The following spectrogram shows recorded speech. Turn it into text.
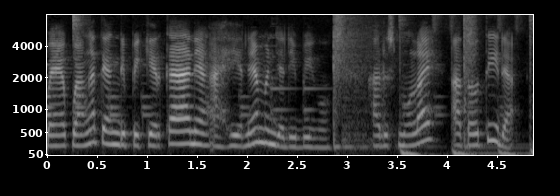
Banyak banget yang dipikirkan yang akhirnya menjadi bingung. Harus mulai atau tidak?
